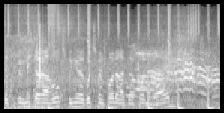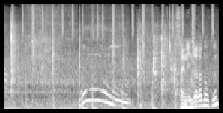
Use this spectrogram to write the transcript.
Das Gefühl, wenn ich da hochspringe, rutscht mein Vorderrad da vorne rein. Ist dein Hinterrad noch drin?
